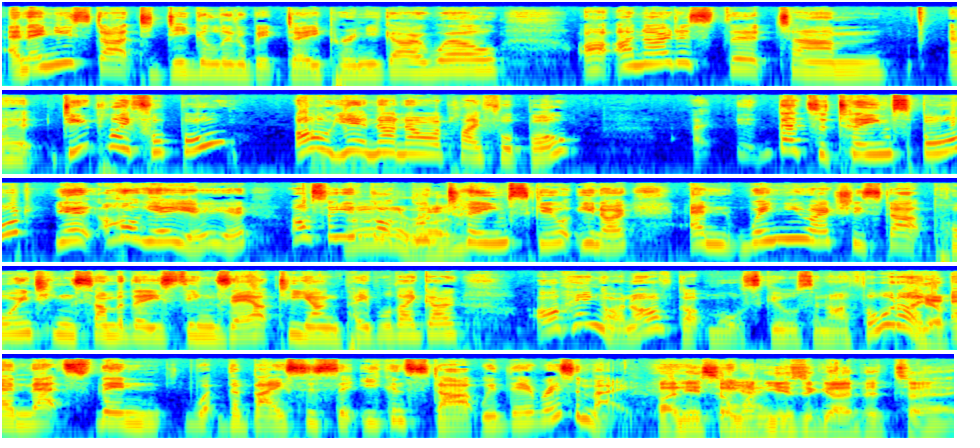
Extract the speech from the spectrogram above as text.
And then you start to dig a little bit deeper and you go, Well, I, I noticed that, um, uh, do you play football? Oh, yeah, no, no, I play football that's a team sport. Yeah. Oh, yeah, yeah, yeah. Oh, so you've got oh, good right. team skill, you know. And when you actually start pointing some of these things out to young people, they go, oh, hang on, I've got more skills than I thought I. Yep. And that's then the basis that you can start with their resume. I knew someone you know? years ago that. Uh,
